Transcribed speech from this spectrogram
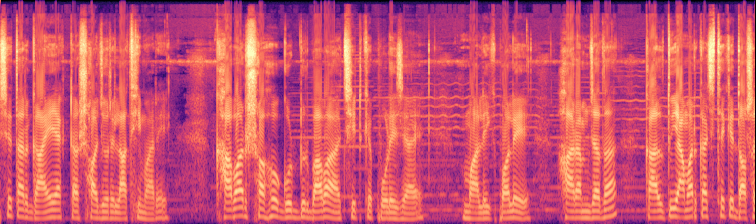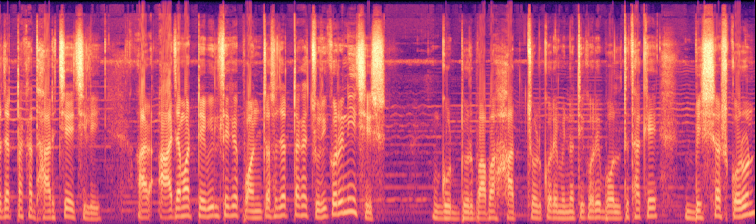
এসে তার গায়ে একটা সজোরে লাথি মারে। খাবার সহ গুড্ডুর বাবা ছিটকে পড়ে যায়। মালিক বলে, হারামজাদা, কাল তুই আমার কাছ থেকে দশ হাজার টাকা ধার চেয়েছিলি, আর আজ আমার টেবিল থেকে পঞ্চাশ হাজার টাকা চুরি করে নিয়েছিস? গুড্ডুর বাবা হাত জোড় করে মিনতি করে বলতে থাকে, বিশ্বাস করুন,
